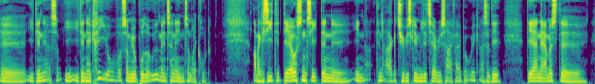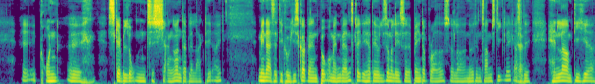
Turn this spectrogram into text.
øh, i, den her, som, i, i den her krig, jo, som jo bryder ud, mens han er inde som rekrut. Og man kan sige, det, det er jo sådan set den, øh, en, den arketypiske military sci-fi bog. Ikke? Altså det, det er nærmest øh, øh, grundskabelonen øh, til genren, der bliver lagt her. Ikke? Men altså, det kunne jo lige så godt være en bog om 2. verdenskrig, det her. Det er jo ligesom at læse Band of Brothers, eller noget af den samme stil. Ikke? Altså, ja. det handler om de her,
